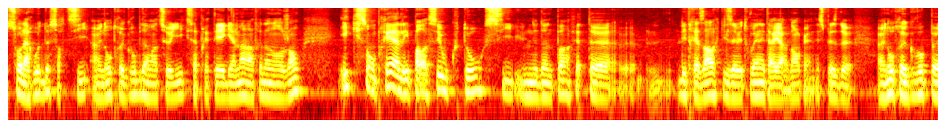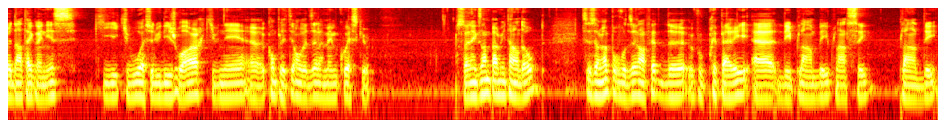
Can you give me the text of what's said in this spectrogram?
sur la route de sortie, un autre groupe d'aventuriers qui s'apprêtait également à rentrer dans le donjon. et qui sont prêts à les passer au couteau s'ils ne donnent pas en fait les trésors qu'ils avaient trouvés à l'intérieur. Donc une espèce de un autre groupe d'antagonistes qui équivaut à celui des joueurs qui venaient compléter, on va dire, la même quest qu'eux. C'est un exemple parmi tant d'autres. C'est seulement pour vous dire en fait de vous préparer à des plans B, plan C, plan D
